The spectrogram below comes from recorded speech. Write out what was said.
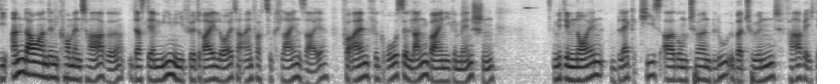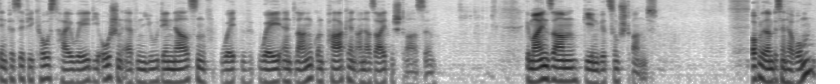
die andauernden Kommentare, dass der Mini für drei Leute einfach zu klein sei, vor allem für große, langbeinige Menschen, mit dem neuen Black Keys Album Turn Blue übertönend fahre ich den Pacific Coast Highway, die Ocean Avenue, den Nelson Way entlang und parke in einer Seitenstraße. Gemeinsam gehen wir zum Strand. Laufen wir da ein bisschen herum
